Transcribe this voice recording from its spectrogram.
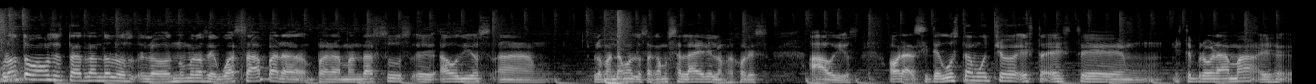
Pronto vamos a estar dando los, los números de WhatsApp para, para mandar sus eh, audios. A, los mandamos, los sacamos al aire, los mejores audios. Ahora, si te gusta mucho esta, este, este programa, eh,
